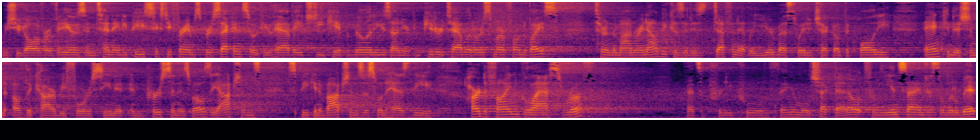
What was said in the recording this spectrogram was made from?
We shoot all of our videos in 1080p, 60 frames per second, so if you have HD capabilities on your computer, tablet, or smartphone device, turn them on right now because it is definitely your best way to check out the quality and condition of the car before seeing it in person as well as the options. Speaking of options, this one has the hard to find glass roof. That's a pretty cool thing and we'll check that out from the inside in just a little bit.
